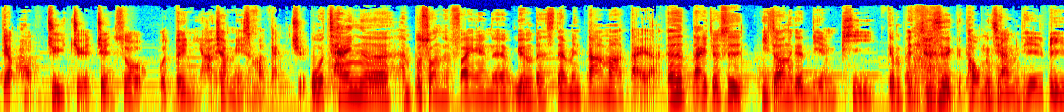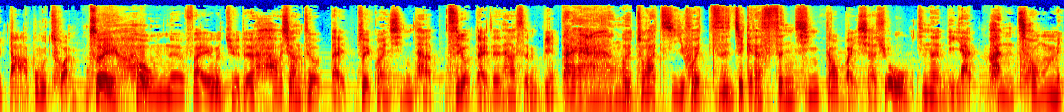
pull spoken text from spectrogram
掉哈，拒绝卷说我对你好像没什么感觉。我猜呢很不爽的 Fire 呢原本是在那边大骂呆啦，但是呆就是你知道那个脸皮根本就是铜墙铁壁打不穿。最后呢 Fire 又觉得好像只有呆最关心他，只有呆在他身边，呆还很会抓机会，直接给他深情告白下去哦，真的很厉害，很聪明。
